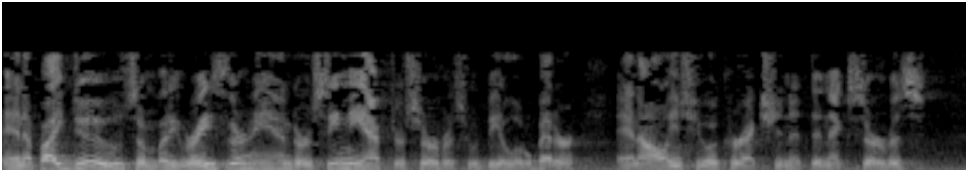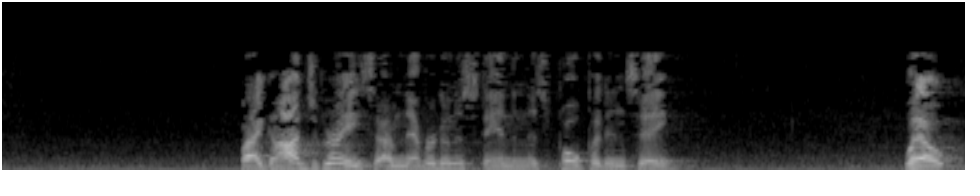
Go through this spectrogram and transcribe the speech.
and if I do, somebody raise their hand or see me after service would be a little better, and I'll issue a correction at the next service. By God's grace, I'm never going to stand in this pulpit and say, well,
